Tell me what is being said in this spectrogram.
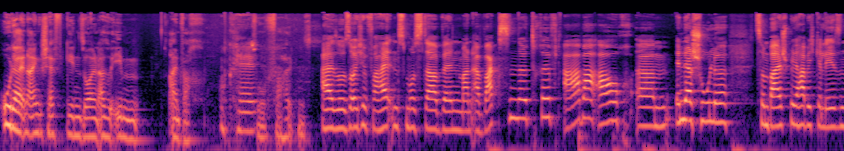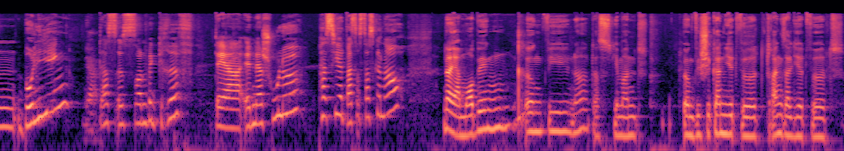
oder in ein Geschäft gehen sollen. Also eben einfach okay. so Verhaltens. Also solche Verhaltensmuster, wenn man Erwachsene trifft, aber auch ähm, in der Schule. Zum Beispiel habe ich gelesen Bullying. Ja. Das ist so ein Begriff, der in der Schule passiert. Was ist das genau? Naja, Mobbing irgendwie, ne? dass jemand irgendwie schikaniert wird, drangsaliert wird,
